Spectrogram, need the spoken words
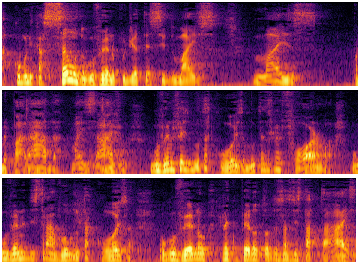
a comunicação do governo podia ter sido mais, mais preparada, mais ágil. O governo fez muita coisa, muitas reformas. O governo destravou muita coisa. O governo recuperou todas as estatais,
